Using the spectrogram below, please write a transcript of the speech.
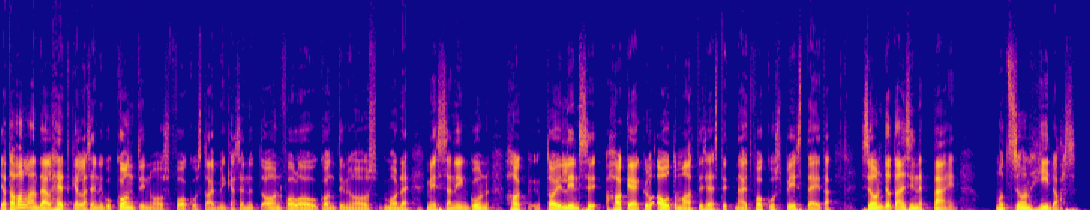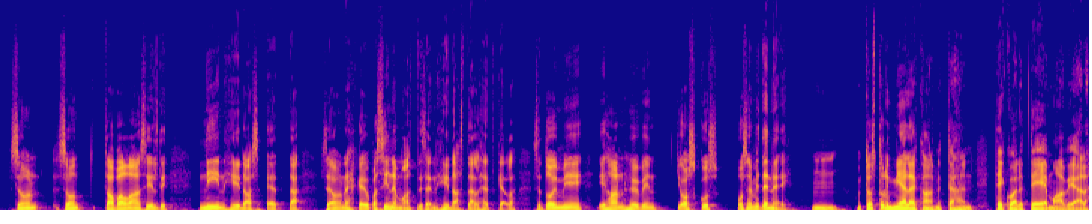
Ja tavallaan tällä hetkellä se niin kuin continuous focus, tai mikä se nyt on, follow continuous mode, missä niin kuin ha- toi linssi hakee kyllä automaattisesti näitä fokuspisteitä, se on jotain sinne päin, mutta se on hidas. Se on, se on tavallaan silti niin hidas, että se on ehkä jopa sinemaattisen hidas tällä hetkellä. Se toimii ihan hyvin joskus, useimmiten ei. Mm. Mutta tuosta tuli mieleen myös nyt tähän tekoälyteemaan vielä.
